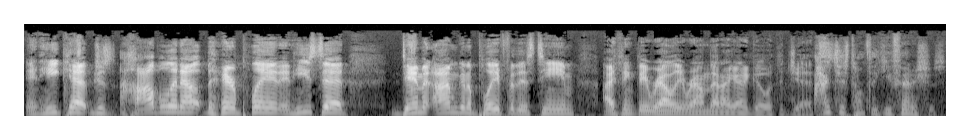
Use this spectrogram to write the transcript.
and he kept just hobbling out there playing. And he said, "Damn it, I'm going to play for this team." I think they rally around that. I got to go with the Jets. I just don't think he finishes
